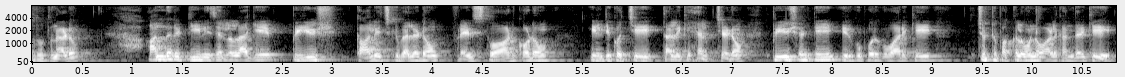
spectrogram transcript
చదువుతున్నాడు. అందరి టీనేజర్లలాగే పీయూష్ కాలేజ్కి వెళ్ళడం ఫ్రెండ్స్తో ఆడుకోవడం ఇంటికొచ్చి తల్లికి హెల్ప్ చేయడం. పీయూష్ అంటే ఇరుగు పొరుగు వారికి చుట్టుపక్కల ఉన్న వాళ్ళకందరికీ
